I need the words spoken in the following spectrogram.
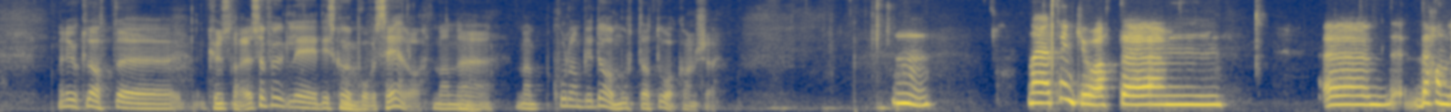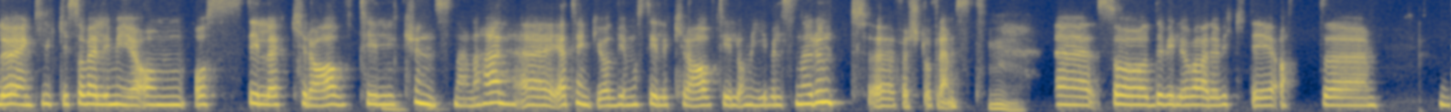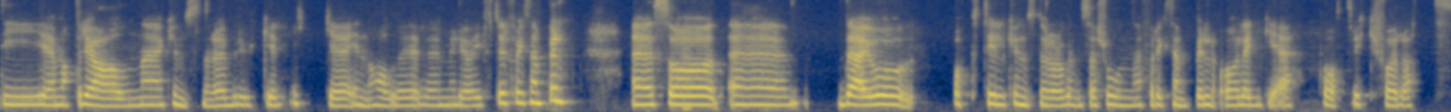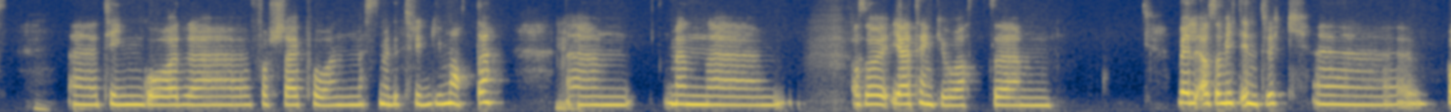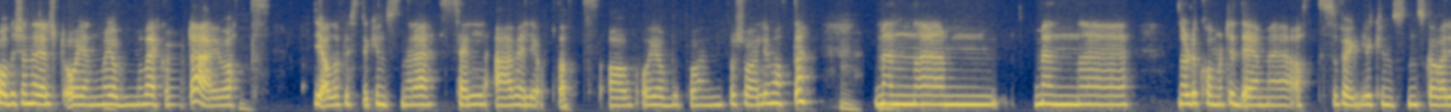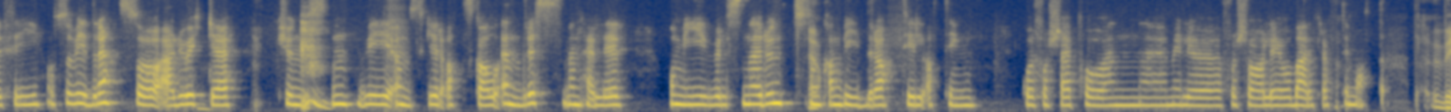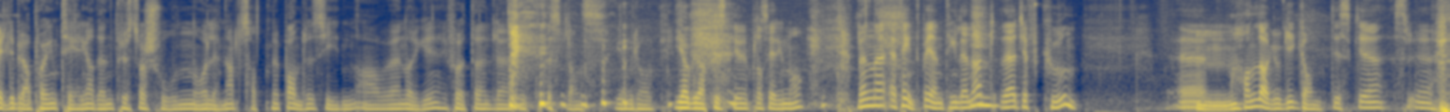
Men det er jo klart, uh, kunstnere selvfølgelig, de skal jo mm. provosere. Men, uh, men, hvordan blir det mottatt da, kanskje? Mm. Nei, jeg tenker jo at um, uh, Det handler jo egentlig ikke så veldig mye om å stille krav til mm. kunstnerne her. jeg tenker jo at vi må stille krav til omgivelsene rundt, først og fremst. Mm. så det vil jo være viktig at de materialene kunstnere bruker, ikke inneholder miljøgifter, f.eks. Eh, så eh, det er jo opp til kunstnerorganisasjonene f.eks. å legge påtrykk for at eh, ting går for seg på en mest mulig trygg måte. Um, men altså, jeg tenker jo at vel, altså Mitt inntrykk, eh, både generelt og gjennom å jobbe med veikartet, er jo at de aller fleste kunstnere selv er veldig opptatt av å jobbe på en forsvarlig måte. Mm. Men, um, men uh, når det kommer til det med at selvfølgelig kunsten skal være fri osv., så, videre, så er det jo ikke kunsten vi ønsker at skal endres, men heller omgivelsene rundt som Ja. kan bidra til at ting går for seg på en uh, miljøforsvarlig og bærekraftig måte. Det er Veldig bra poengtering av den frustrasjonen nå Lennart satt med på andre siden av eh, Norge i forhold til eh, litt østlandsgeografiske plassering nå. Men eh, jeg tenkte på én ting, Lennart. Det er Jeff Kuhn. Eh, Han lager jo gigantiske eh,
